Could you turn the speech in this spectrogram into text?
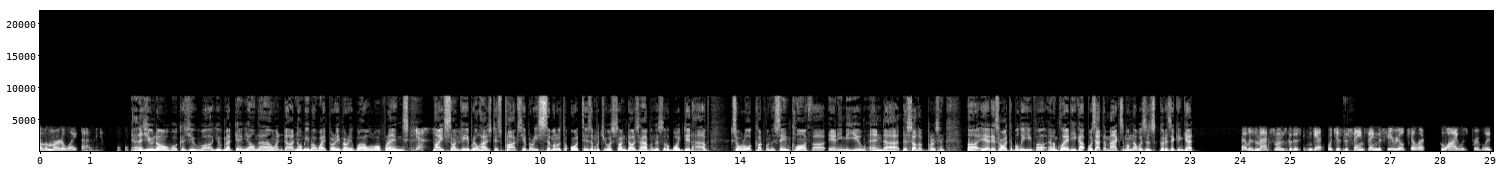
of a murder like that. And as you know, well, because you uh, you've met Danielle now and uh, know me and my wife very very well. We're all friends. Yes. My son Gabriel has dyspraxia, very similar to autism, which your son does have, and this little boy did have. So we're all cut from the same cloth, uh, Annie, me, you, and uh, this other person. Uh, yeah, it is hard to believe, uh, and I'm glad he got. Was that the maximum? That was as good as it can get. That was the maximum, as good as it can get, which is the same thing the serial killer, who I was privileged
